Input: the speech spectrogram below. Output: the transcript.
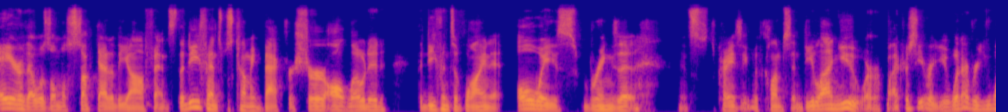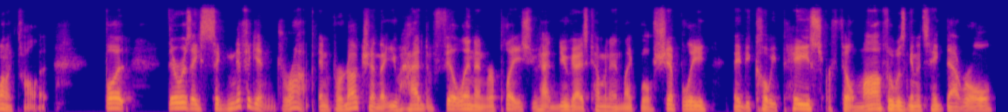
air that was almost sucked out of the offense. The defense was coming back for sure, all loaded the defensive line it always brings it. It's crazy with Clemson, D line U or wide receiver U, whatever you want to call it. But there was a significant drop in production that you had to fill in and replace. You had new guys coming in like Will Shipley, maybe Kobe Pace or Phil Mafah, who was going to take that role.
